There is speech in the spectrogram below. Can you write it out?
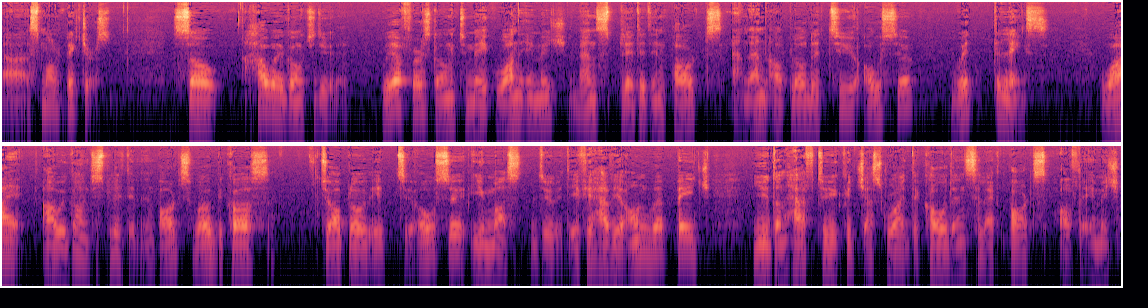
uh, small pictures. So how are we going to do that? We are first going to make one image then split it in parts and then upload it to OSU with the links. Why are we going to split it in parts? Well because to upload it to OSU, you must do it. If you have your own web page, you don't have to. You could just write the code and select parts of the image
